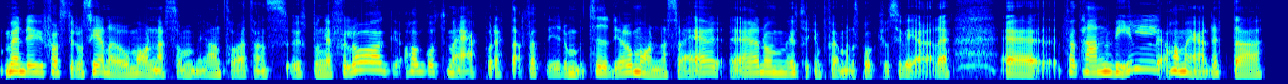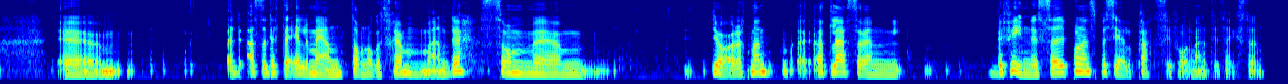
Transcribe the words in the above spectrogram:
Men det är ju först i de senare romanerna som jag antar att hans ursprungliga förlag har gått med på detta. För att i de tidigare romanerna så är, är de uttrycken på främmande språk kursiverade. Eh, för att han vill ha med detta eh, Alltså detta element av något främmande som ehm, gör att, man, att läsaren befinner sig på en speciell plats i förhållande till texten.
